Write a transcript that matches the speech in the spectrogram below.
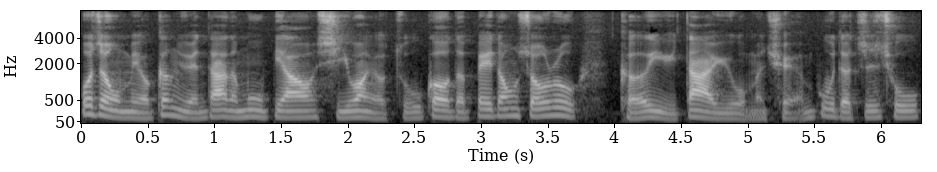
或者我们有更远大的目标，希望有足够的被动收入，可以大于我们全部的支出，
